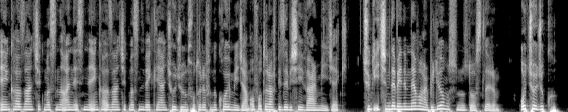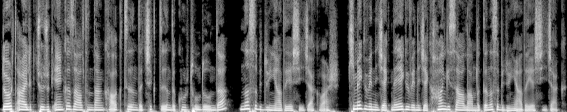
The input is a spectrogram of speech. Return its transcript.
enkazdan çıkmasını, annesinin enkazdan çıkmasını bekleyen çocuğun fotoğrafını koymayacağım. O fotoğraf bize bir şey vermeyecek. Çünkü içimde benim ne var biliyor musunuz dostlarım? O çocuk 4 aylık çocuk enkaz altından kalktığında, çıktığında, kurtulduğunda nasıl bir dünyada yaşayacak var? Kime güvenecek, neye güvenecek, hangi sağlamlıkta, nasıl bir dünyada yaşayacak?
